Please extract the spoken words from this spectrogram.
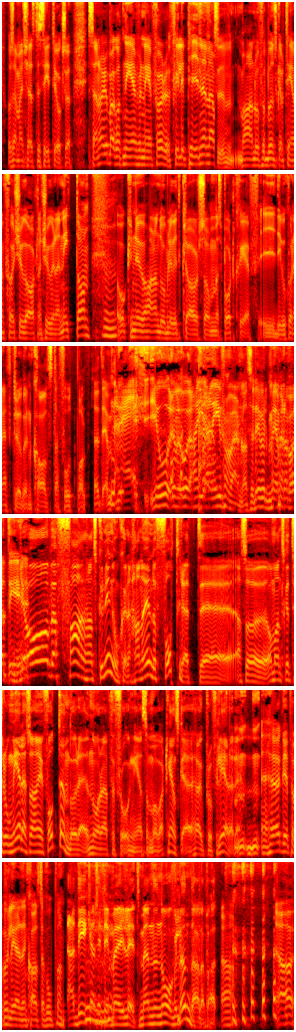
Och sen Manchester City också. Sen har det bara gått ner för ner för Filippinerna var han då förbundskapten för 2018-2019 och nu har han då blivit klar som sportchef i division 1-klubben Karlstad Fotboll. Att, eh, Nej. Det, jo, han, han är ju från Värmland så det är väl, jag menar att det är... ja, vad fan, han skulle nog kunna. Han har ju ändå fått rätt, eh, alltså om man ska tro med det så har han ju fått ändå några förfrågningar som har varit ganska högprofilerade. m- Högre populerad än Karlstad Fotboll. Ja, det kanske inte är möjligt, men någorlunda i alla fall. Ja,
